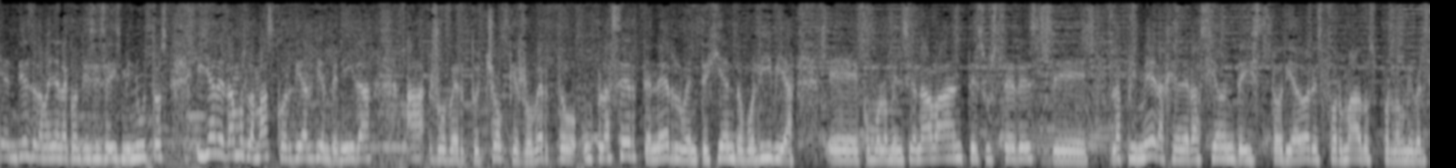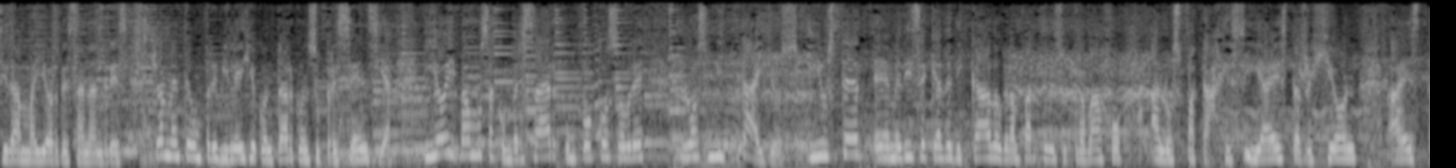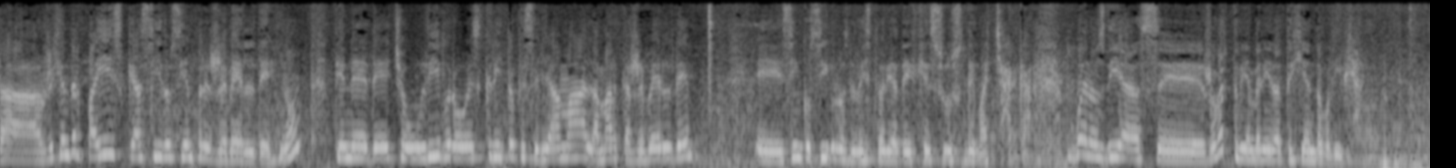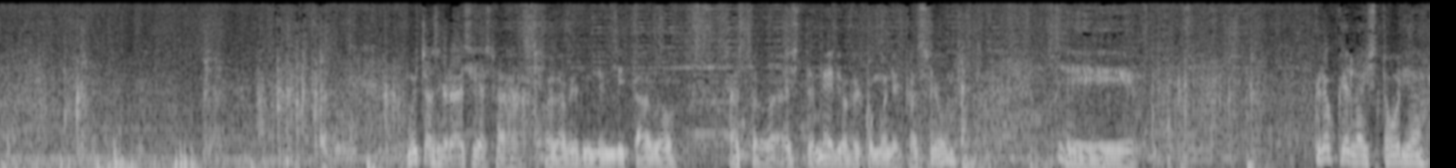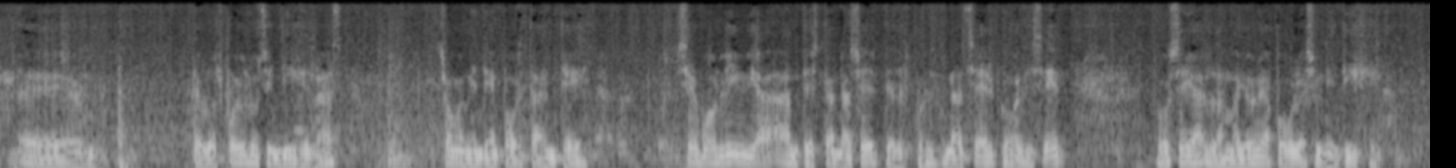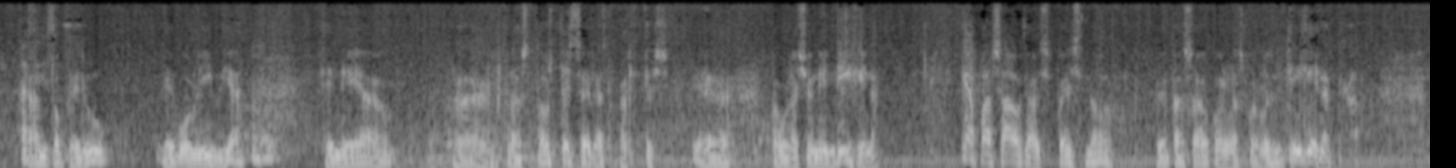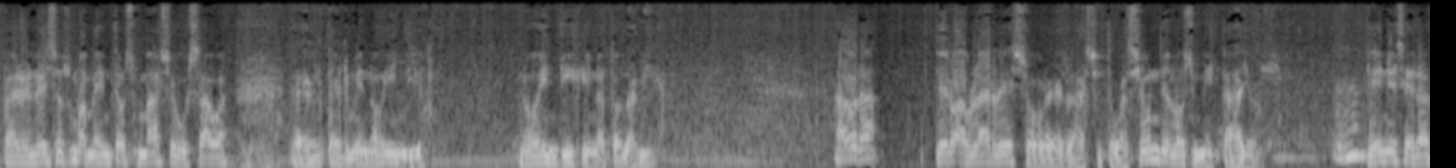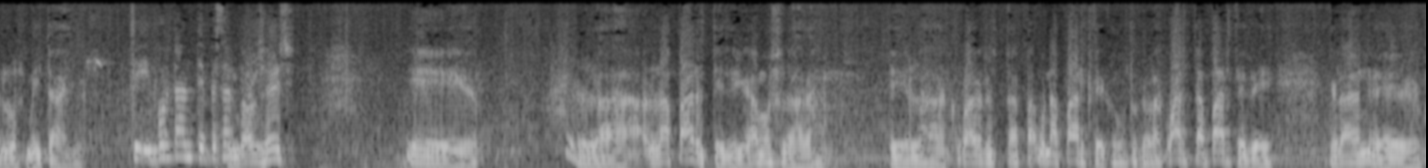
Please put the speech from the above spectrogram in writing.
Bien, 10 de la mañana con 16 minutos y ya le damos la más cordial bienvenida a Roberto Choque. Roberto, un placer tenerlo en Tejiendo Bolivia. Eh, como lo mencionaba antes, ustedes de la primera generación de historiadores formados por la Universidad Mayor de San Andrés. Realmente un privilegio contar con su presencia y hoy vamos a conversar un poco sobre los mitayos. Y usted eh, me dice que ha dedicado gran parte de su trabajo a los pacajes y a esta región, a esta región del país que ha sido siempre rebelde, ¿no? Tiene de hecho un libro escrito que se llama La marca rebelde. Eh, cinco siglos de la historia de Jesús de Machaca. Buenos días, eh, Roberto, bienvenido a Tejiendo Bolivia. Muchas gracias ah, por haberme invitado a, este medio de comunicación. Eh, creo que la historia de los pueblos indígenas sumamente importante. Se Bolivia antes de nacer, después de nacer, como dicen, o sea, la mayoría de la población indígena. Tanto Perú y Bolivia tenía las dos terceras partes, era población indígena. ¿Qué ha pasado después, no? ¿Qué ha pasado con los pueblos indígenas? pero en esos momentos más se usaba el término indio, no indígena todavía. Ahora quiero hablarles sobre la situación de los mitayos. ¿Quiénes eran los mitayos? Sí, importante empezar. Entonces, eh, la, la, parte, digamos, la, de la cuarta, una parte, la cuarta parte de gran eh,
